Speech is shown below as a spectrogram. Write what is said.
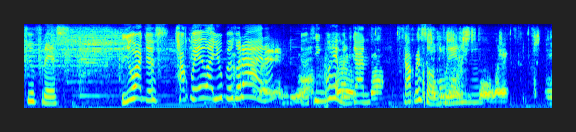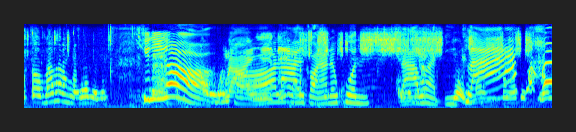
ชื่อเฟส หรือว่าจะทักเฟซอายุไปก็ได้นะเดี๋ยวทิ้งไว้ให้เหมือนกันทักไปสองเฟซนะครับตัวบ้ามันอะไรแบบนี้ทีนี้ก็ขอลาไปก่อนนะทุกคนสวัสดีครับไม่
